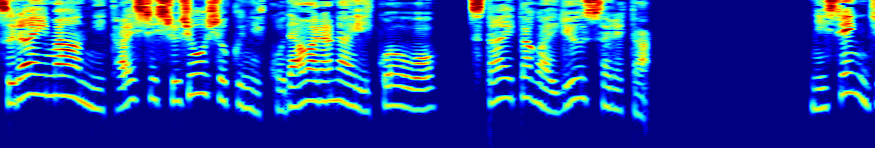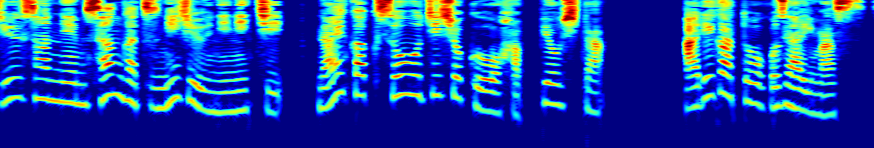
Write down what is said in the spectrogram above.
スライマーンに対し首相職にこだわらない意向を伝えたが遺留された。2013年3月22日、内閣総辞職を発表した。ありがとうございます。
